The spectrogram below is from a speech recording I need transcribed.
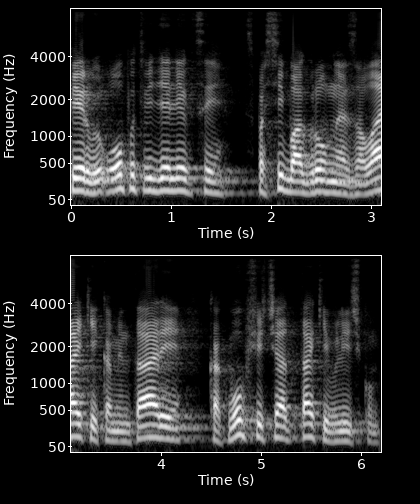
первый опыт видеолекции. Спасибо огромное за лайки, комментарии, как в общий чат, так и в личку.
